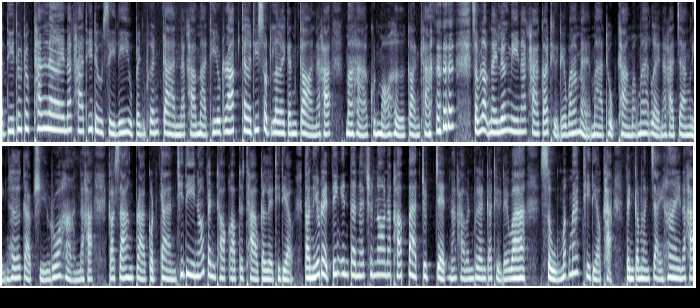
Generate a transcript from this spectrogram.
ัสดีทุกๆทท่านเลยนะคะ ที่ดูซีรีส์อยู่เป็นเพื่อนกันนะคะ มาที่รักเธอที่สุดเลยกันก่อนนะคะ มาหาคุณหมอเหอก่อนค่ะสำหรับในเรื่องนี้นะคะ ก็ถือได้ว่าแหมมาถูกทางมากๆเลยนะคะ จางหลิงเฮอกับฉีรั่วหานนะคะ ก็สร้างปรากฏการณ์ที่ดีเนาะเป็น Talk of the Town กันเลยทีเดียว ตอนนี้เรตติ้ง international นะคะ 8.7 นะคะเพื่อนๆก็ถือได้ว่าสูงมากๆทีเดียวค่ะ เป็นกำลังใจให้นะคะ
